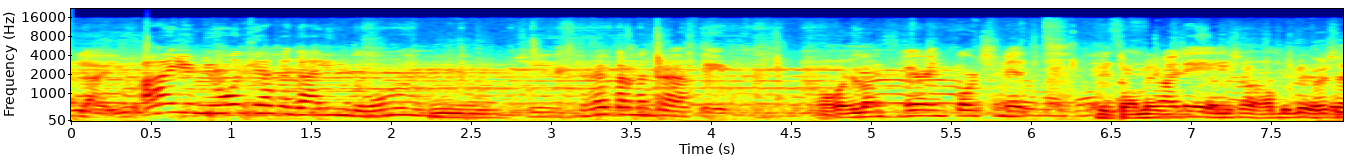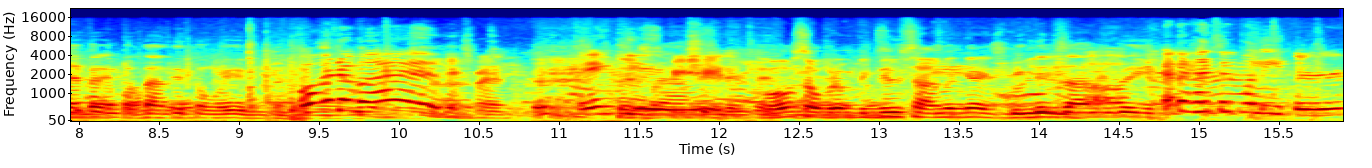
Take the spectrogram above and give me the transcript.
Wala yun. Ah, yun yun. Kaya kagaling doon. Hmm. Jeez. Grabe para ma-traffic. Okay lang. It's very unfortunate. It's Ito may Friday. ano sa kabila. Pero syempre, importante itong wave. Oo naman! Thank you. Oo, sobrang big deal sa amin guys. Big deal sa amin to eh. Ito headset mo later.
